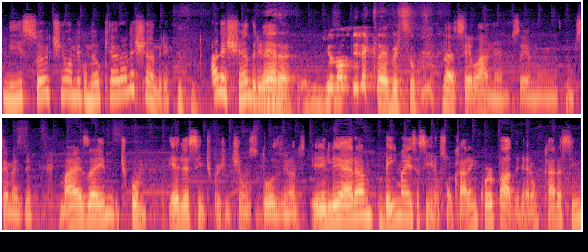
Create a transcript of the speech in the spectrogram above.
nisso, eu tinha um amigo meu que era o Alexandre. Alexandre né, Era. Hoje em dia o nome dele é Kleberson. Não, sei lá, né? Não sei, não, não sei mais dele. Mas aí, tipo, ele assim, tipo, a gente tinha uns 12 anos. Ele era bem mais assim, eu sou um cara encorpado. Ele era um cara assim,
